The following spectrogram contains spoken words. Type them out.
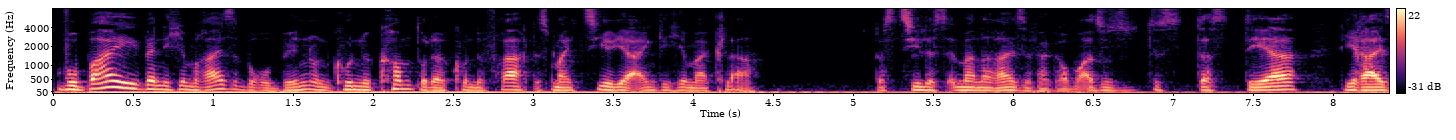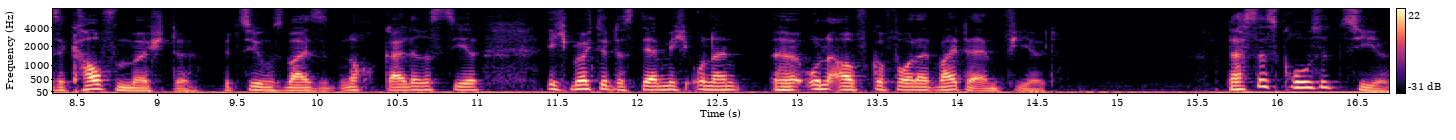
wobei, wenn ich im Reisebüro bin und Kunde kommt oder Kunde fragt, ist mein Ziel ja eigentlich immer klar. Das Ziel ist immer eine Reise verkaufen. Also, dass, dass der die Reise kaufen möchte, beziehungsweise noch geileres Ziel, ich möchte, dass der mich unein, äh, unaufgefordert weiterempfiehlt. Das ist das große Ziel,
